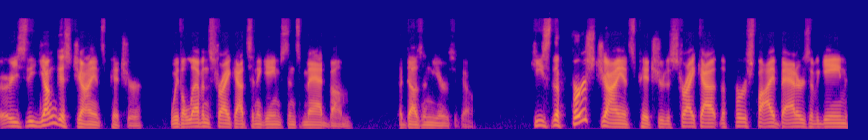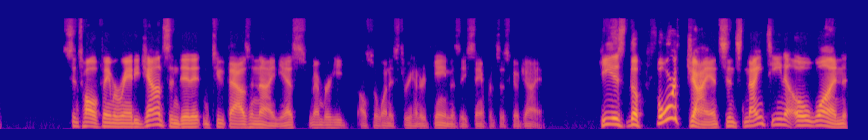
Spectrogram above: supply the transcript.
or he's the youngest giants pitcher with 11 strikeouts in a game since mad bum a dozen years ago. He's the first giants pitcher to strike out the first five batters of a game since Hall of Famer Randy Johnson did it in 2009. Yes, remember he also won his 300th game as a San Francisco Giant. He is the fourth Giant since 1901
